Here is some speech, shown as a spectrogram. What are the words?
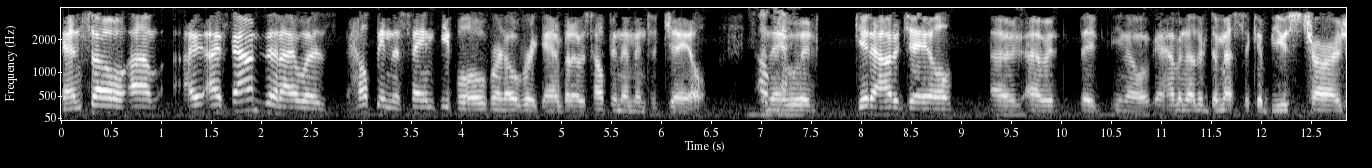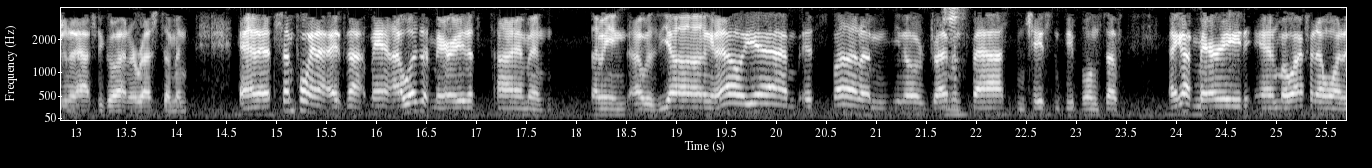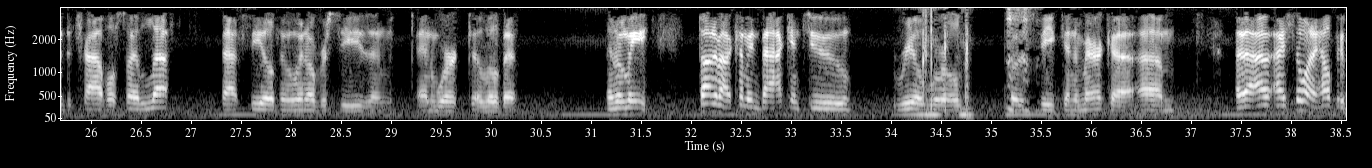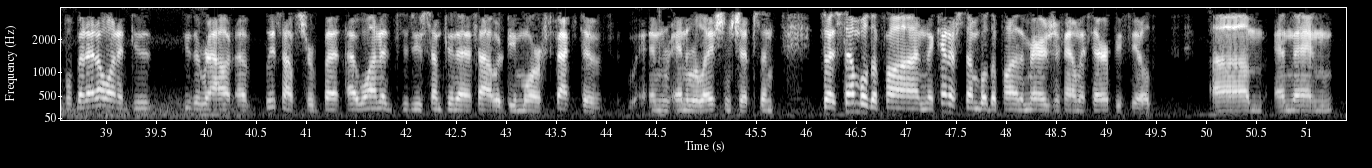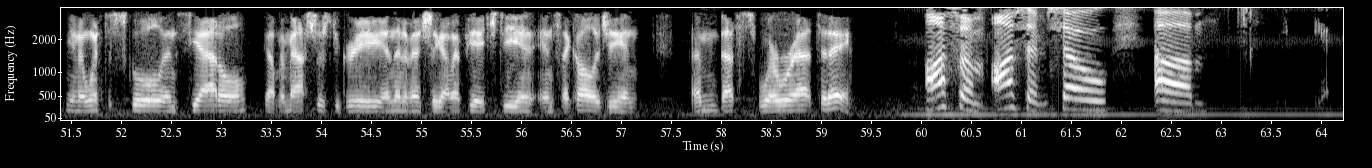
And so um, I, I found that I was helping the same people over and over again, but I was helping them into jail, and Okay. they would get out of jail. I would, I would, they, you know, have another domestic abuse charge, and I'd have to go out and arrest them. And and at some point, I thought, man, I wasn't married at the time, and I mean, I was young, and oh yeah, it's fun. I'm, you know, driving fast and chasing people and stuff. I got married, and my wife and I wanted to travel, so I left that field and went overseas and and worked a little bit. And when we thought about coming back into real world, so to speak, in America, um, I, I still want to help people, but I don't want to do do the route of police officer. But I wanted to do something that I thought would be more effective in, in relationships. And so I stumbled upon, I kind of stumbled upon the marriage and family therapy field. Um, and then, you know, went to school in Seattle, got my master's degree, and then eventually got my PhD in, in psychology. And um, that's where we're at today. Awesome, awesome. So, um,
